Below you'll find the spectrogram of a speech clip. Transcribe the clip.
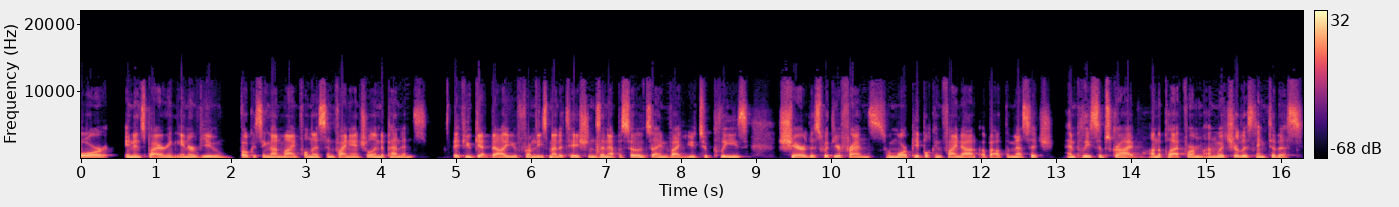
or an inspiring interview focusing on mindfulness and financial independence. If you get value from these meditations and episodes, I invite you to please share this with your friends so more people can find out about the message. And please subscribe on the platform on which you're listening to this.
